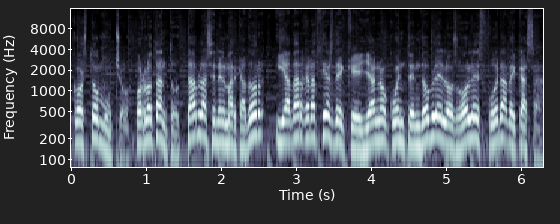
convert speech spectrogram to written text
costó mucho. Por lo tanto, tablas en el marcador y a dar gracias de que ya no cuenten doble los goles fuera de casa.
